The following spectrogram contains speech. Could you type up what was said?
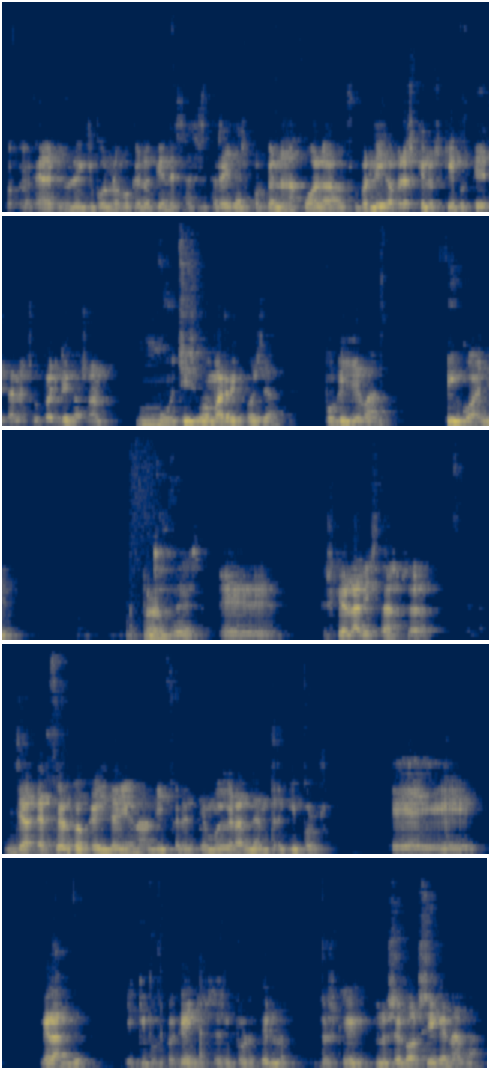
Porque al final es un equipo nuevo que no tiene esas estrellas porque no han jugado a la Superliga, pero es que los equipos que están en Superliga son muchísimo más ricos ya porque llevan cinco años. Entonces, eh, es que la lista, o sea, ya es cierto que ya hay una diferencia muy grande entre equipos eh, grandes y equipos pequeños, eso por decirlo. Pero es que no se consigue nada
